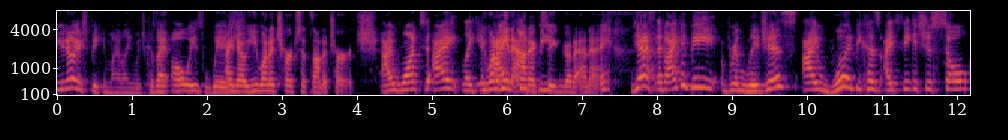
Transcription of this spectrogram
You know, you're speaking my language because I always wish. I know you want a church that's not a church. I want to. I like. You want to be an addict be- so you can go to NA. Yes, if I could be religious, I would because I think it's just so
